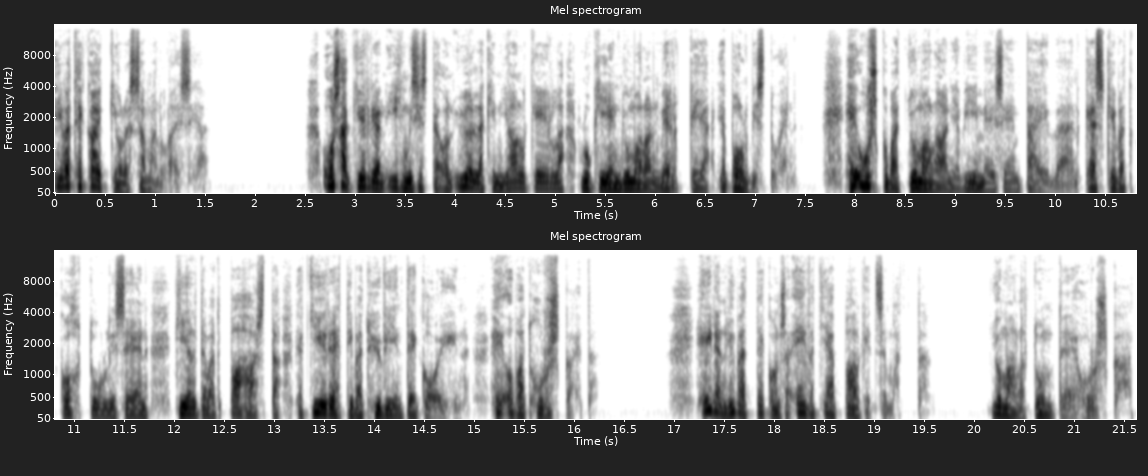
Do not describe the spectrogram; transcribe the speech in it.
Eivät he kaikki ole samanlaisia. Osa kirjan ihmisistä on yölläkin jalkeilla lukien Jumalan merkkejä ja polvistuen. He uskovat Jumalaan ja viimeiseen päivään, käskevät kohtuulliseen, kieltävät pahasta ja kiirehtivät hyviin tekoihin. He ovat hurskaita. Heidän hyvät tekonsa eivät jää palkitsematta. Jumala tuntee hurskaat.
